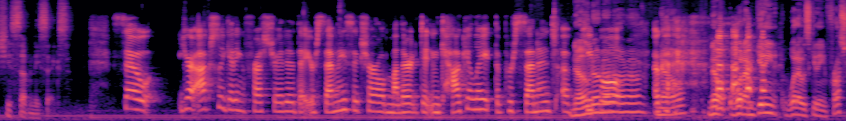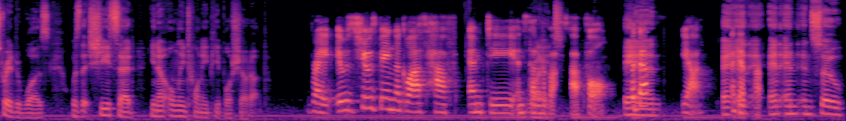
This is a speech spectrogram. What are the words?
She's 76. So you're actually getting frustrated that your 76 year old mother didn't calculate the percentage of no, people. No, no, no, no, okay. no, no. What I'm getting, what I was getting frustrated was, was that she said, you know, only 20 people showed up. Right. It was she was being a glass half empty instead right. of a glass half full. And that, yeah, and and, and and and so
